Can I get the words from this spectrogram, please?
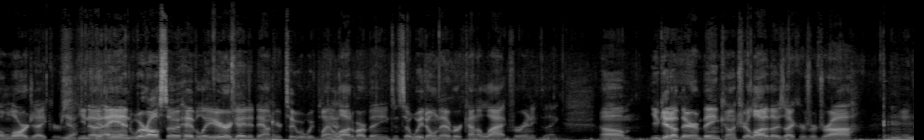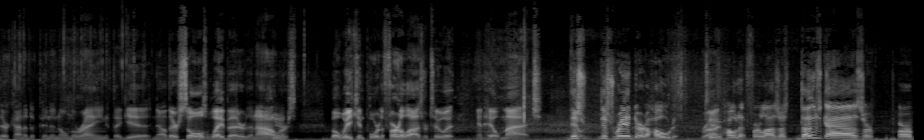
on large acres. Yeah, You know, yeah. and we're also heavily irrigated down here too, where we plant a lot of our beans, and so we don't ever kind of lack for anything. Um, you get up there in bean country, a lot of those acres are dry, Mhm. and they're kind of dependent on the rain if they get. Now their soil's way better than ours, but we can pour the fertilizer to it and help match. This this red dirt will hold it too, Right. hold that fertilizer. Those guys are are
